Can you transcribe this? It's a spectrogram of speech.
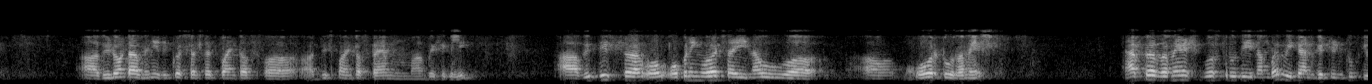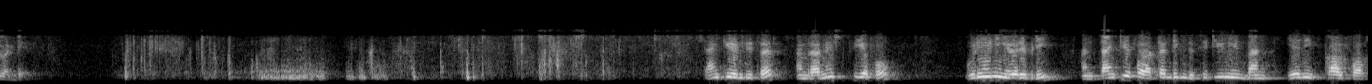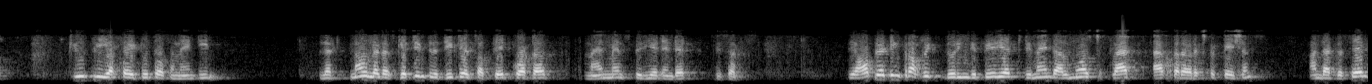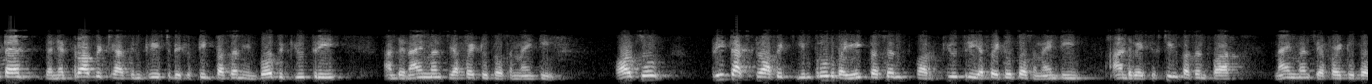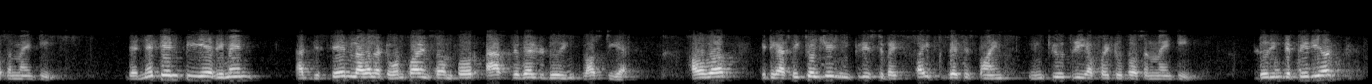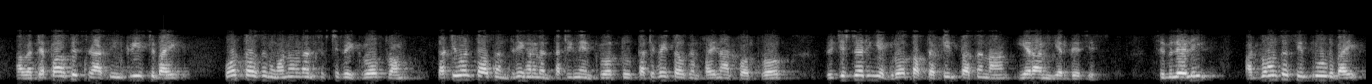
Uh, we don't have any requests at that point of uh, at this point of time, uh, basically. Uh, with this uh, opening words, I now uh, uh, over to Ramesh. After Ramesh goes through the number, we can get into Q&A. Thank you, MD sir. I'm Ramesh, CFO. Good evening, everybody, and thank you for attending the City Union Bank earnings call for Q3 FY 2019 let, now let us get into the details of third quarter, nine months period ended results. The operating profit during the period remained almost flat as per our expectations, and at the same time, the net profit has increased by 15% in both the Q3 and the nine months FY 2019. Also, pre-tax profit improved by 8% for Q3 FY 2019 and by 16% for nine months FY 2019. The net NPA remained at the same level at 1.74 as prevailed during last year. However, it has sequentially increased by 5 basis points in Q3 FY 2019. During the period, our deposits has increased by 4,165 crore from 31,339 crore to 35,504 crore, registering a growth of 13% on year-on-year -year basis. Similarly, advances improved by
